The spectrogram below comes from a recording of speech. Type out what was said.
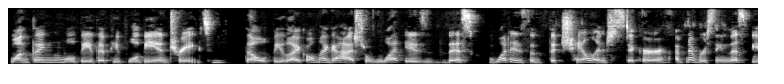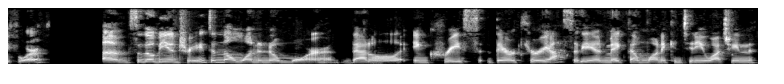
One thing will be that people will be intrigued. They'll be like, oh my gosh, what is this? What is the, the challenge sticker? I've never seen this before. Um, so they'll be intrigued and they'll want to know more. That'll increase their curiosity and make them want to continue watching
